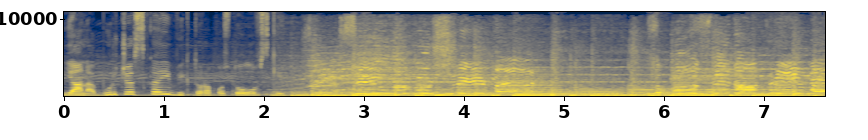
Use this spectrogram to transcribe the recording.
Јана Бурческа и Виктор Апостоловски. Силно пуши Со последно време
